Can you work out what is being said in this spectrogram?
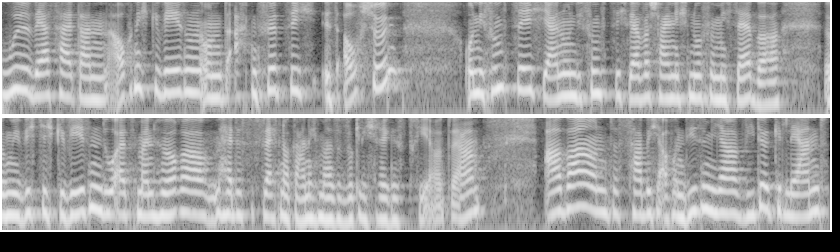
cool wäre es halt dann auch nicht gewesen und 48 ist auch schön. Und die 50, ja nun, die 50 wäre wahrscheinlich nur für mich selber irgendwie wichtig gewesen. Du als mein Hörer hättest es vielleicht noch gar nicht mal so wirklich registriert, ja. Aber, und das habe ich auch in diesem Jahr wieder gelernt,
